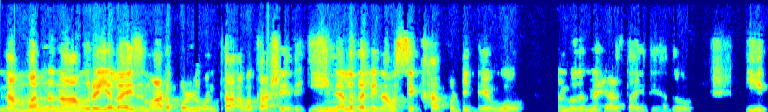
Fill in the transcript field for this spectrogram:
ನಮ್ಮನ್ನು ನಾವು ರಿಯಲೈಸ್ ಮಾಡಿಕೊಳ್ಳುವಂತ ಅವಕಾಶ ಇದೆ. ಈ ನೆಲದಲ್ಲಿ ನಾವು ಸಿಕ್ ಹಾಕೊಂಡಿದ್ದೆವು ಅನ್ನೋದನ್ನ ಹೇಳ್ತಾ ಇದೆ ಅದು. ಈ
